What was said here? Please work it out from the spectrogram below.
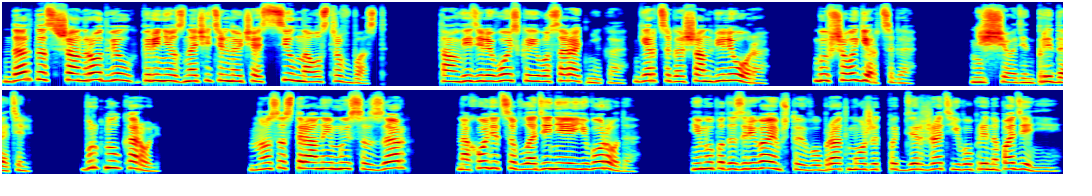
Дартас Шан Родвилл перенес значительную часть сил на остров Баст. Там видели войско его соратника, герцога Шан Виллиора, бывшего герцога. Еще один предатель, буркнул король. Но со стороны мыса Зар находится владение его рода, и мы подозреваем, что его брат может поддержать его при нападении.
